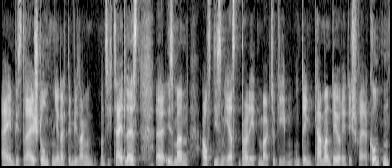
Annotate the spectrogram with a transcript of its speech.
ein bis drei Stunden, je nachdem, wie lange man sich Zeit lässt, äh, ist man auf diesem ersten Planeten mal zu geben. Und den kann man theoretisch frei erkunden.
